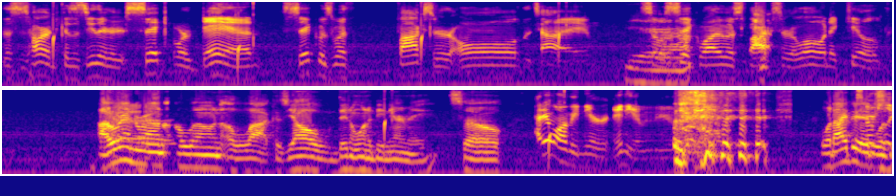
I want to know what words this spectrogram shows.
This is hard because it's either Sick or Dan. Sick was with Foxer all the time. Yeah. So Sick, why was Foxer alone and killed? I ran around alone a lot because y'all didn't want to be near me. So I didn't want to be near any of you. what I did was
